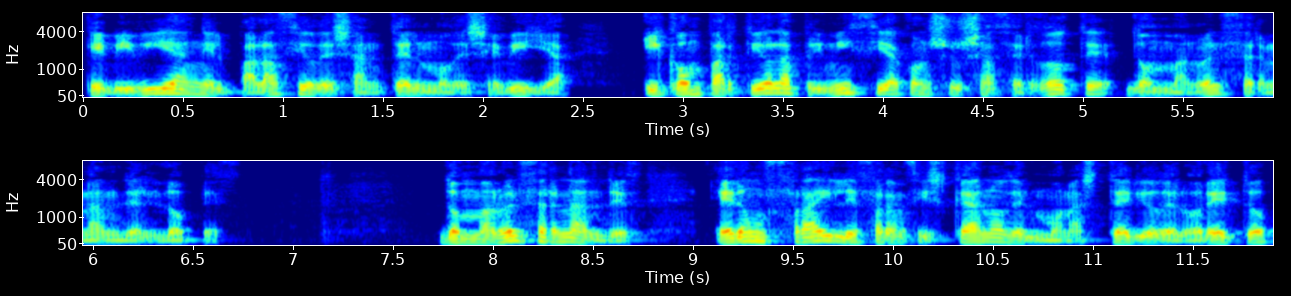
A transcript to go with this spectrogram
que vivía en el Palacio de San Telmo de Sevilla y compartió la primicia con su sacerdote don Manuel Fernández López. Don Manuel Fernández era un fraile franciscano del monasterio de Loreto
